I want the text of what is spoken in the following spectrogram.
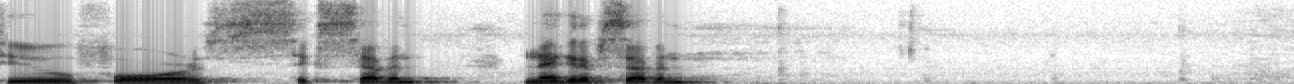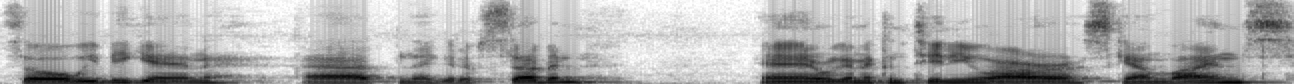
2, 4, 6, 7, negative 7. So we begin at negative 7, and we're going to continue our scan lines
